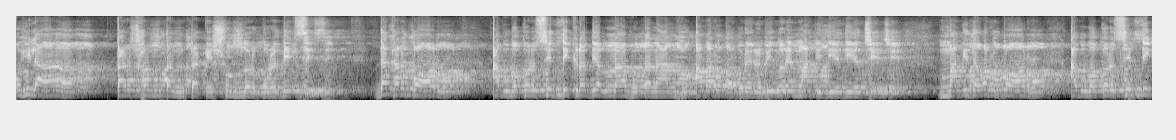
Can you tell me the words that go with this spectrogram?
মহিলা তার সন্তানটাকে সুন্দর করে দেখছে। দেখার পর আবু বকর সিদ্দিক তাআলা আনহু আবার কবরের ভিতরে মাটি দিয়ে দিয়েছে। মাটি দেওয়ার পর আবু বকর সিদ্দিক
